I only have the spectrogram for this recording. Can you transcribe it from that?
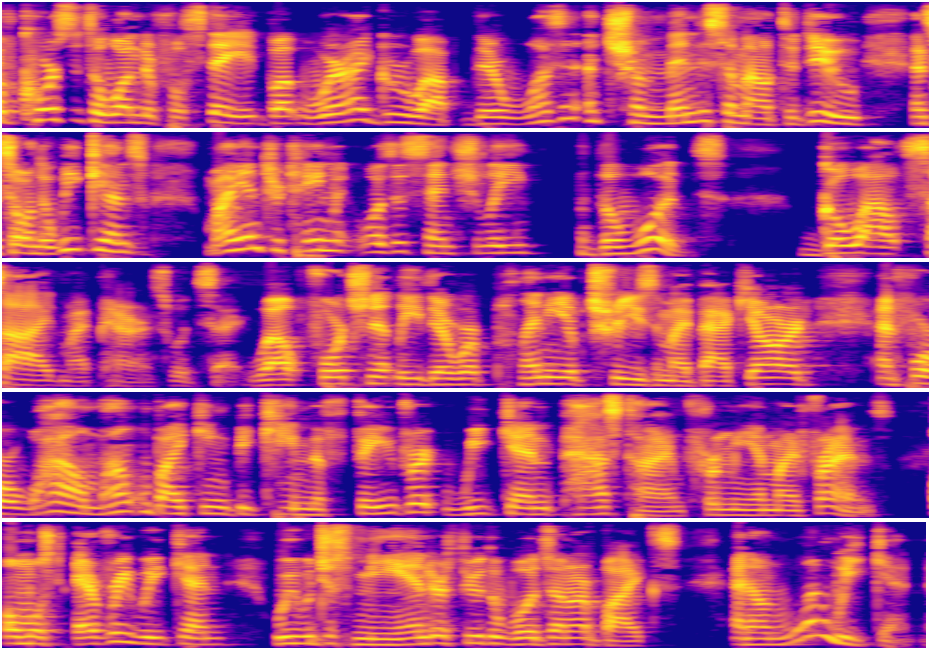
Of course, it's a wonderful state, but where I grew up, there wasn't a tremendous amount to do. And so on the weekends, my entertainment was essentially the woods go outside, my parents would say. Well, fortunately, there were plenty of trees in my backyard, and for a while, mountain biking became the favorite weekend pastime for me and my friends. Almost every weekend, we would just meander through the woods on our bikes, and on one weekend,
